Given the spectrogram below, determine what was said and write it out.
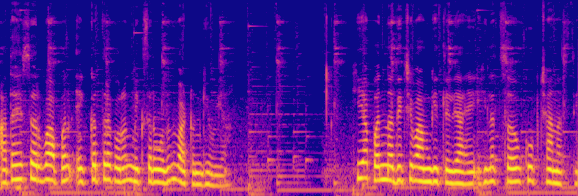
आता हे सर्व आपण एकत्र करून मिक्सरमधून वाटून घेऊया. ही आपण नदीची वाम घेतलेली आहे. हिला चव खूप छान असते.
